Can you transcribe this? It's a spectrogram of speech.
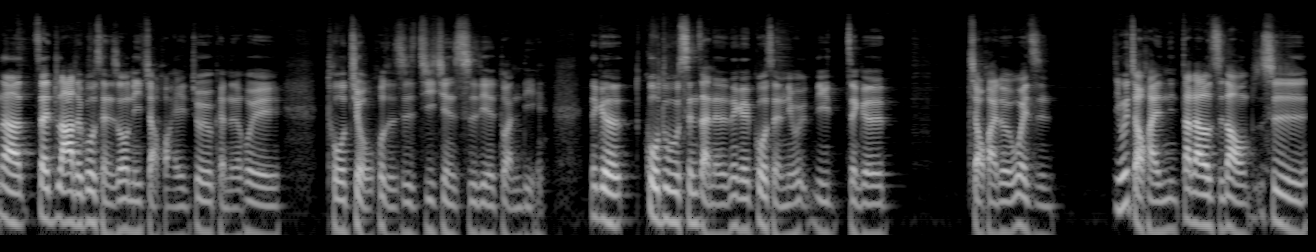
那在拉的过程的时候，你脚踝就有可能会。脱臼或者是肌腱撕裂断裂，那个过度伸展的那个过程，你你整个脚踝的位置，因为脚踝大家都知道是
